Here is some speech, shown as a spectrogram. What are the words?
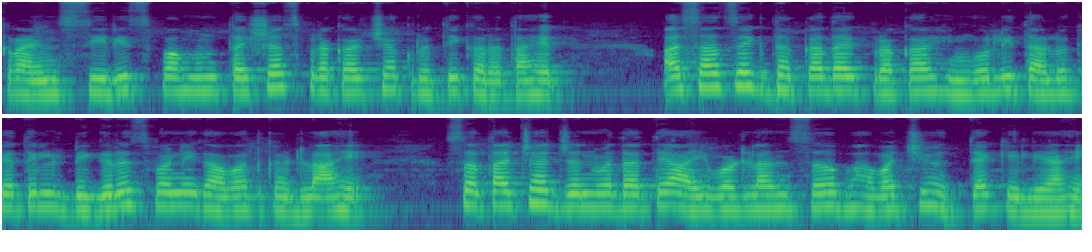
क्राईम सिरीज पाहून तशाच प्रकारच्या कृती करत आहेत. असाच एक धक्कादायक प्रकार हिंगोली तालुक्यातील डिग्रजवाणी गावात घडला आहे. स्वतःच्या जन्मदात्या आईवडिलांसह भावाची हत्या केली आहे.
